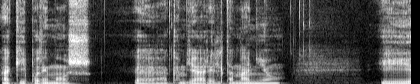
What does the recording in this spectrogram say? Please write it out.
aquí podemos eh, cambiar el tamaño y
